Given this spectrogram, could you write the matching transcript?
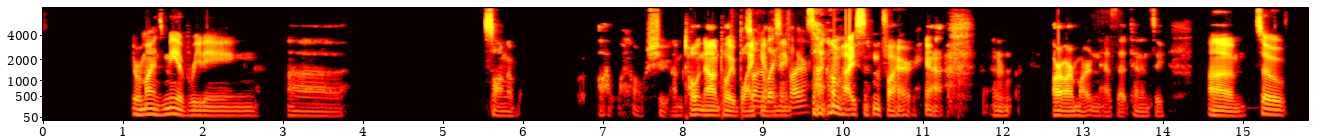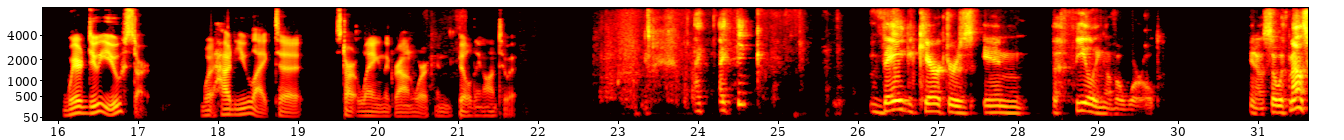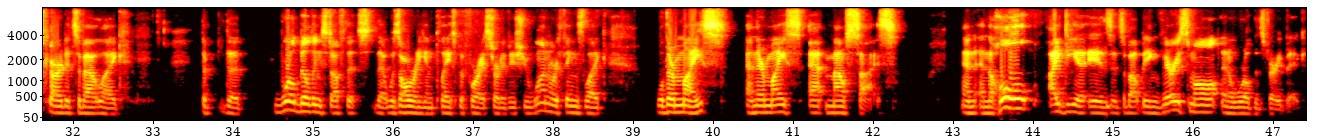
It reminds me of reading uh Song of uh, oh shoot, I'm totally now I'm totally blanking Song of Ice and Fire. Song of Ice and Fire. Yeah. And R.R. Martin has that tendency. Um so where do you start? What how do you like to start laying the groundwork and building onto it? I, I think vague characters in the feeling of a world. You know, so with Mouse Guard, it's about like the the world building stuff that's that was already in place before I started issue one, were things like, well, they're mice and they're mice at mouse size. And and the whole idea is it's about being very small in a world that's very big.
